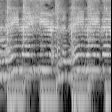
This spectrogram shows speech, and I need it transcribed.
a nay nay here and a nay nay there.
